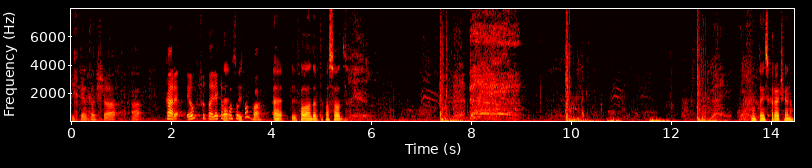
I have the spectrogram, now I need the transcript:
E tenta achar a. Cara, eu chutaria que ela É, passou e- salvar. É, ele falar, deve ter passado. Não tem scratch aí, não.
